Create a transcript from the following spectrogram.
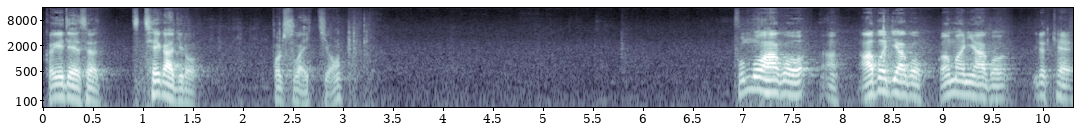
거기에 대해서 세 가지로 볼 수가 있죠. 부모하고 어, 아버지하고 어머니하고 이렇게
